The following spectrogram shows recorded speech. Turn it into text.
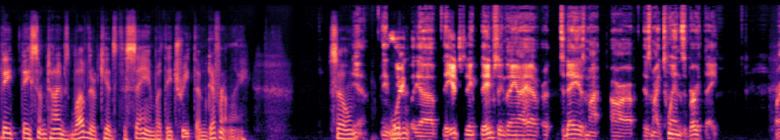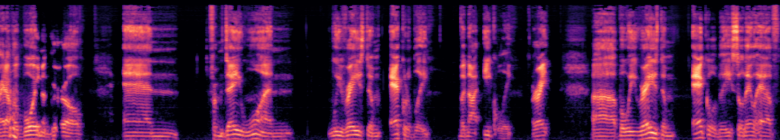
They they sometimes love their kids the same, but they treat them differently. So yeah, exactly. uh, the interesting the interesting thing I have uh, today is my uh, is my twins' birthday. Right, I have a boy and a girl, and from day one, we raised them equitably but not equally, right? Uh, but we raised them equitably so they'll have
